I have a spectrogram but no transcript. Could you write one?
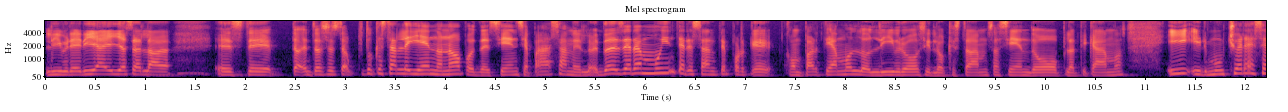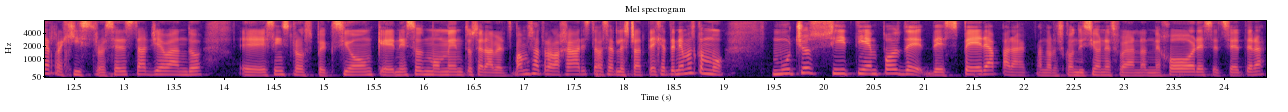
librería y ya sea la, este, to- entonces tú que estás leyendo, ¿no? Pues de ciencia, pásamelo. Entonces era muy interesante porque compartíamos los libros y lo que estábamos haciendo, platicábamos y, y mucho era ese registro, de estar llevando eh, esa introspección que en esos momentos era, a ver, vamos a trabajar, esta va a ser la estrategia. Teníamos como muchos, sí, tiempos de, de espera para cuando las condiciones fueran las mejores, etcétera.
